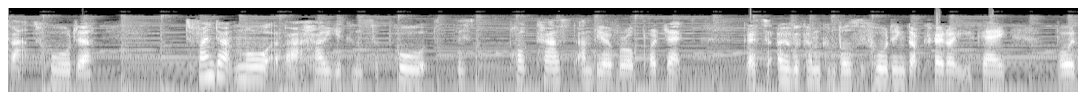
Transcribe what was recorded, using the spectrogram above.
That Hoarder. To find out more about how you can support this podcast and the overall project, go to overcomecompulsivehoarding.co.uk forward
